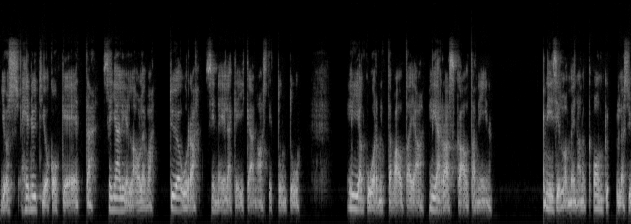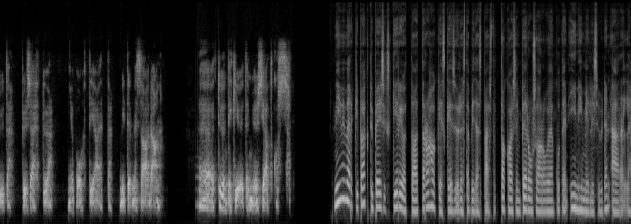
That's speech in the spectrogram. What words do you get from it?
jos he nyt jo kokee, että se jäljellä oleva työura sinne eläkeikään asti tuntuu liian kuormittavalta ja liian raskaalta, niin, niin silloin meidän on kyllä syytä pysähtyä ja pohtia, että miten me saadaan työntekijöitä myös jatkossa. Nimimerkki Back to Basics kirjoittaa, että rahakeskeisyydestä pitäisi päästä takaisin perusarvojen, kuten inhimillisyyden äärelle.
